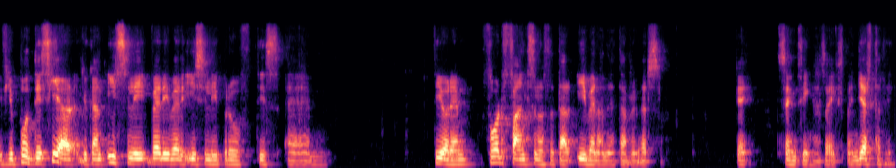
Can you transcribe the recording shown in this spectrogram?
If you put this here, you can easily, very, very easily prove this um, theorem for functions that are even under time reversal, okay? Same thing as I explained yesterday.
